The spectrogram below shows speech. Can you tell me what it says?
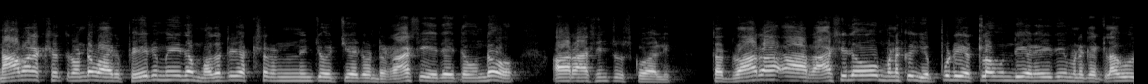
నామ నక్షత్రం వారి పేరు మీద మొదటి అక్షరం నుంచి వచ్చేటువంటి రాశి ఏదైతే ఉందో ఆ రాశిని చూసుకోవాలి. తద్వారా ఆ రాశిలో మనకు ఎప్పుడు ఎట్లా ఉంది అనేది మనకు ఎట్లాగూ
